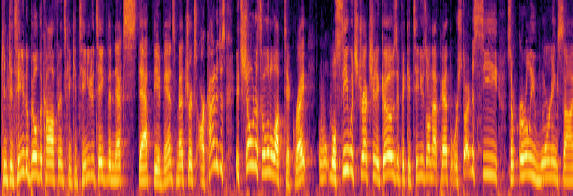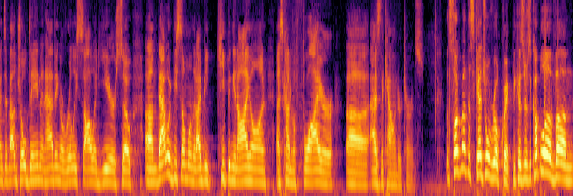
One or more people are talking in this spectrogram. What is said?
can continue to build the confidence, can continue to take the next step. The advanced metrics are kind of just, it's showing us a little uptick, right? We'll see which direction it goes if it continues on that path, but we're starting to see some early warning signs about Joel Dahmen having a really solid year. So um, that would be someone that I'd be keeping an eye on as kind of a flyer uh, as the calendar turns. Let's talk about the schedule real quick because there's a couple of um,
